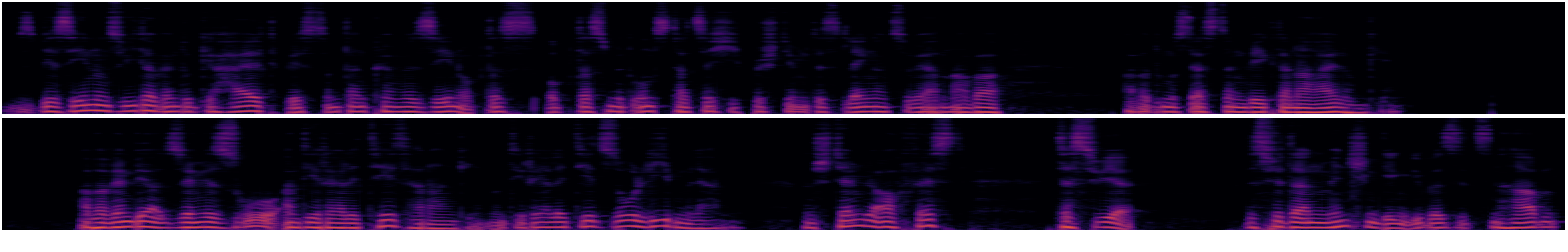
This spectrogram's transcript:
Wir sehen uns wieder, wenn du geheilt bist und dann können wir sehen, ob das, ob das mit uns tatsächlich bestimmt ist, länger zu werden, aber, aber du musst erst den Weg deiner Heilung gehen. Aber wenn wir, also wenn wir so an die Realität herangehen und die Realität so lieben lernen, dann stellen wir auch fest, dass wir, dass wir dann Menschen gegenüber sitzen haben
